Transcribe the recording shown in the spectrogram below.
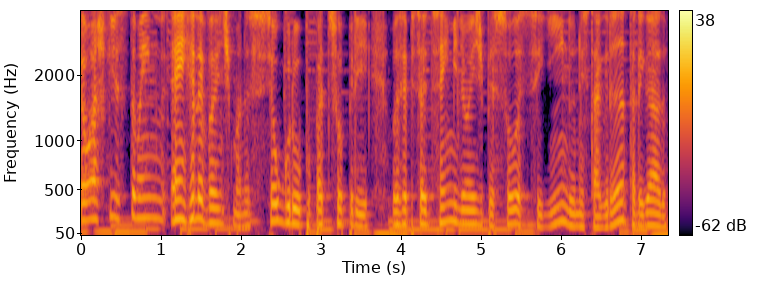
Então acho que isso também é irrelevante, mano. Se seu grupo para te suprir, você precisa de 100 milhões de pessoas te seguindo no Instagram, tá ligado?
